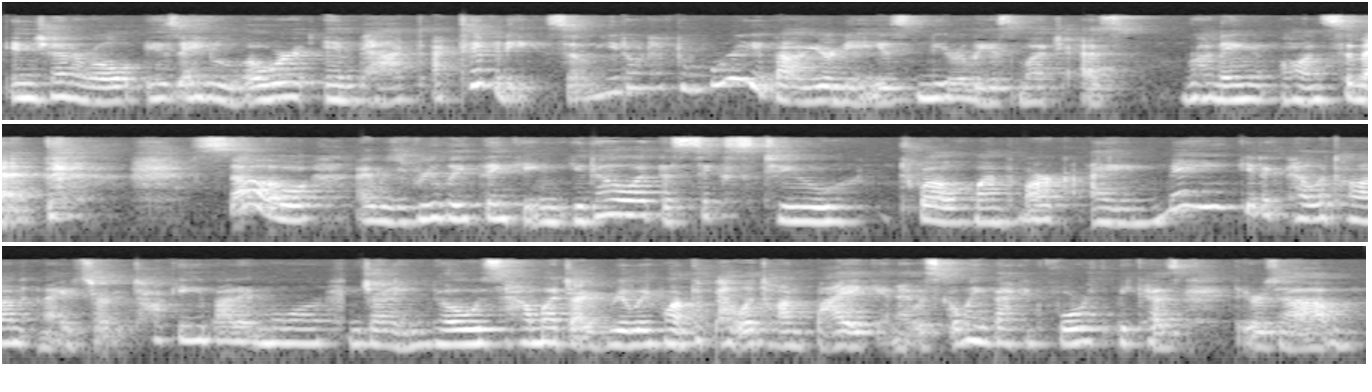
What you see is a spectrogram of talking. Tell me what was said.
in general is a lower impact activity. So you don't have to worry about your knees nearly as much as running on cement. so I was really thinking, you know, at the six to 12 month mark, I may get a Peloton and I started talking about it more. And Johnny knows how much I really want the Peloton bike. And I was going back and forth because there's um,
